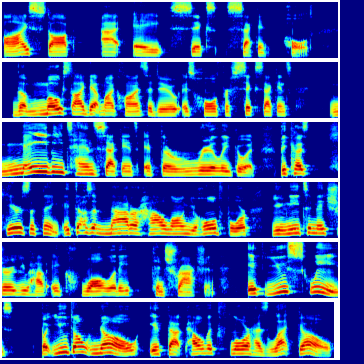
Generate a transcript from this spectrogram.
I stop at a six second hold. The most I get my clients to do is hold for six seconds, maybe 10 seconds if they're really good. Because Here's the thing, it doesn't matter how long you hold for, you need to make sure you have a quality contraction. If you squeeze, but you don't know if that pelvic floor has let go,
